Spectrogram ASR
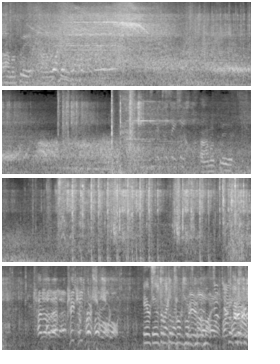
I'm a player. I'm a player. Get to. I'm a player. Keep the pressure on. Airstrike target marked. Take it out.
